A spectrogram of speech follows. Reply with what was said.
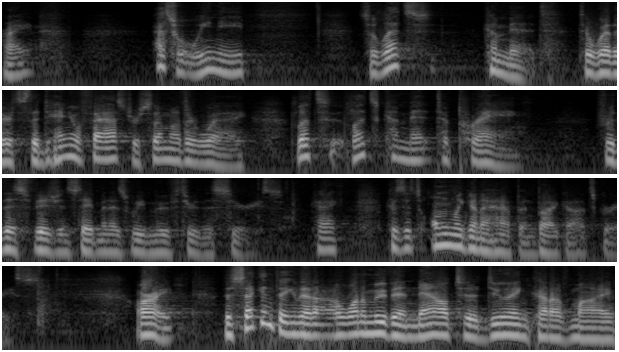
right? That's what we need. So let's commit to whether it's the Daniel fast or some other way, let's, let's commit to praying for this vision statement as we move through this series, okay? Because it's only going to happen by God's grace. All right, the second thing that I want to move in now to doing kind of my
